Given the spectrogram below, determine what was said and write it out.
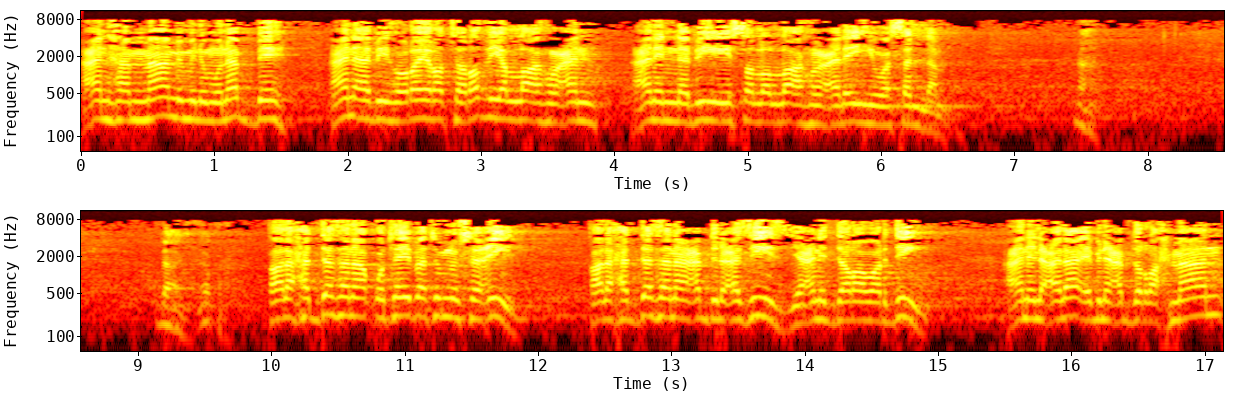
عن همام بن منبه عن أبي هريرة رضي الله عنه عن النبي صلى الله عليه وسلم. نعم. بعد قال حدثنا قتيبة بن سعيد قال حدثنا عبد العزيز يعني الدراوردي عن العلاء بن عبد الرحمن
